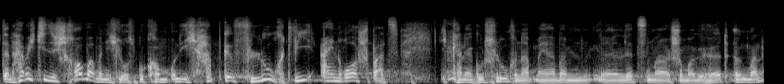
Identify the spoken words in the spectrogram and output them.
Dann habe ich diese Schraube aber nicht losbekommen und ich habe geflucht wie ein Rohrspatz. Ich kann ja gut fluchen, hat man ja beim äh, letzten Mal schon mal gehört irgendwann.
